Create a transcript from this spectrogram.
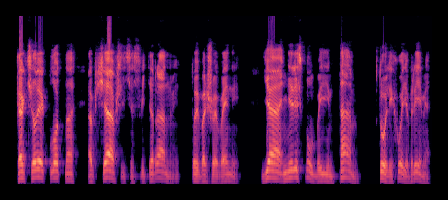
Как человек, плотно общавшийся с ветеранами той большой войны, я не рискнул бы им там, в то лихое время,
